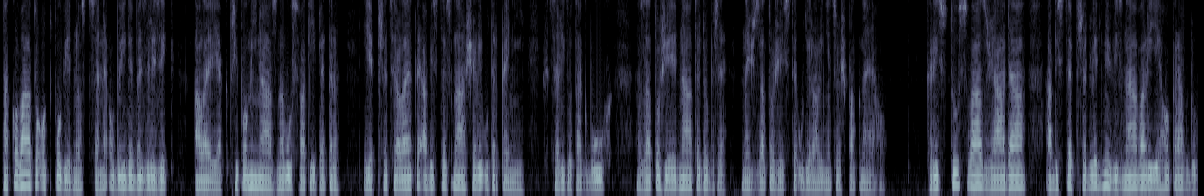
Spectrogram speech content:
Takováto odpovědnost se neobejde bez rizik, ale, jak připomíná znovu svatý Petr, je přece lépe, abyste snášeli utrpení, chceli to tak Bůh, za to, že jednáte dobře, než za to, že jste udělali něco špatného. Kristus vás žádá, abyste před lidmi vyznávali jeho pravdu,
